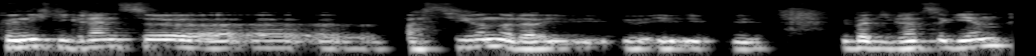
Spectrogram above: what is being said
können nicht die Grenze äh, äh passieren oder über die Grenze gehen.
